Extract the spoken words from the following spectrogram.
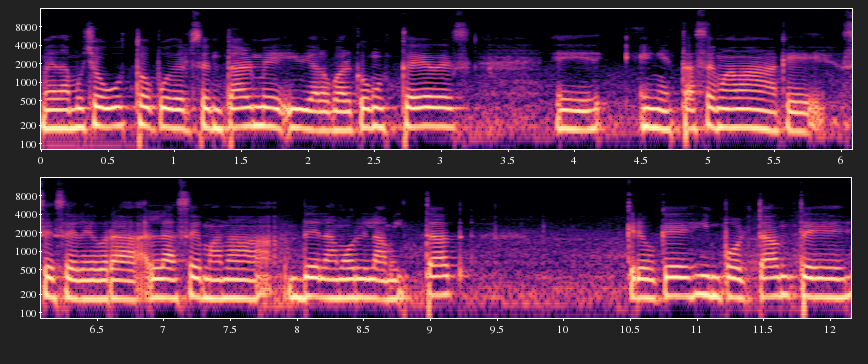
Me da mucho gusto poder sentarme y dialogar con ustedes eh, en esta semana que se celebra la Semana del Amor y la Amistad Creo que es importante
